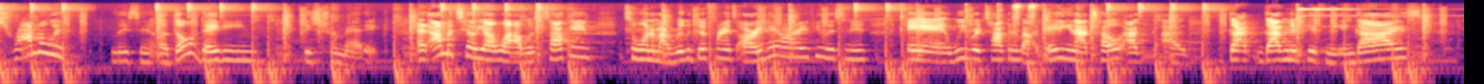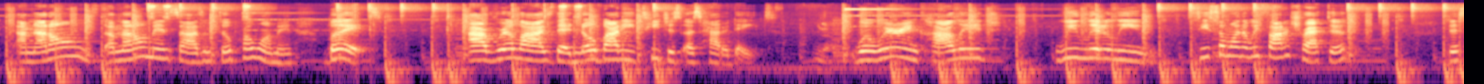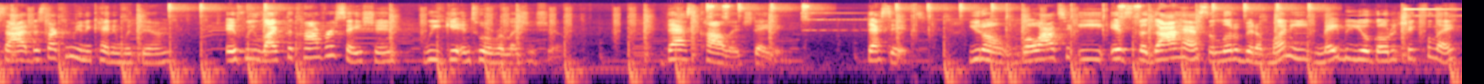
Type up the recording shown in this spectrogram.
trauma with listen, adult dating is traumatic, and I'm gonna tell y'all why. I was talking to one of my really good friends, Ari. Hey, Ari, if you're listening, and we were talking about dating, and I told I, I got got an epiphany. And guys, I'm not on I'm not on men's side. I'm still pro woman, but I realized that nobody teaches us how to date. No. When we're in college, we literally see someone that we find attractive, decide to start communicating with them. If we like the conversation, we get into a relationship. That's college dating. That's it. You don't go out to eat. If the guy has a little bit of money, maybe you'll go to Chick fil A.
